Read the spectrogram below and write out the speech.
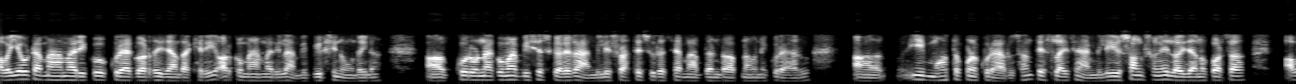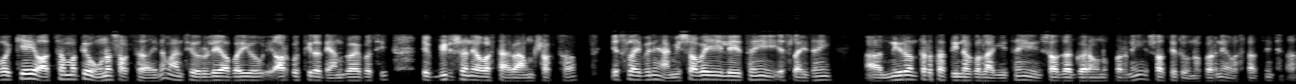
अब एउटा महामारीको कुरा गर्दै जाँदाखेरि अर्को महामारीलाई हामीले बिर्सिनु हुँदैन। कोरोनाकोमा विशेष गरेर हामीले स्वास्थ्य सुरक्षा मापदण्ड अप्नाउने कुराहरू यी महत्त्वपूर्ण कुराहरू छन्। त्यसलाई चाहिँ हामीले यो सँगसँगै लैजानुपर्छ। अब केही हदसम्म त्यो हुनसक्छ होइन? मान्छेहरूले अब यो अर्कोतिर ध्यान गएपछि त्यो बिर्सने अवस्थाहरू आउन सक्छ यसलाई पनि हामी सबैले चाहिँ यसलाई चाहिँ निरन्तरता दिनको लागि चाहिँ सजग गराउनु पर्ने सचेत हुनुपर्ने अवस्था चाहिँ छ।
